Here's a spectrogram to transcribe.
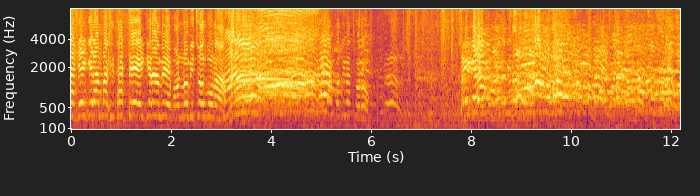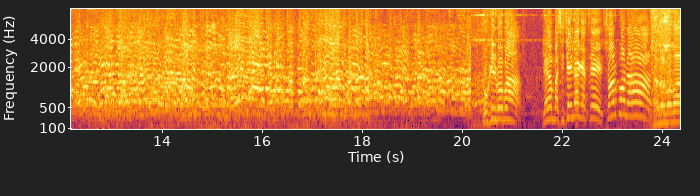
আমরা যে গ্রামবাসী থাকতে এই গ্রামে বন্যবি চলবো না। প্রতিবাদ করো। ফকির বাবা গ্রামবাসী চাই না গেছে সর্বনাশ। ছাগল বাবা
